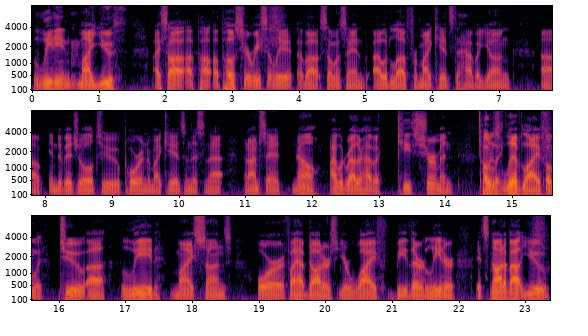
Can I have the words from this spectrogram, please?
leading my youth. I saw a, a post here recently about someone saying I would love for my kids to have a young um, individual to pour into my kids and this and that. And I'm saying no. I would rather have a Keith Sherman Totally. lived life Totally. to uh, lead my sons, or if I have daughters, your wife be their leader. It's not about you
